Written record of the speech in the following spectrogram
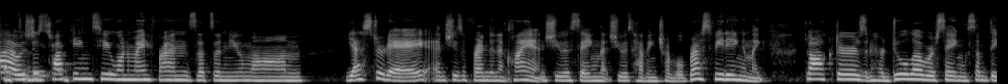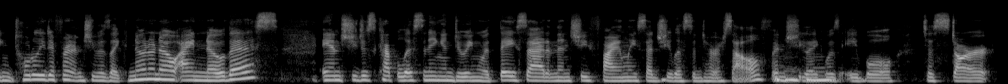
I was amazing. just talking to one of my friends that's a new mom yesterday and she's a friend and a client and she was saying that she was having trouble breastfeeding and like doctors and her doula were saying something totally different and she was like no no no I know this and she just kept listening and doing what they said and then she finally said she listened to herself and mm-hmm. she like mm-hmm. was able to start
